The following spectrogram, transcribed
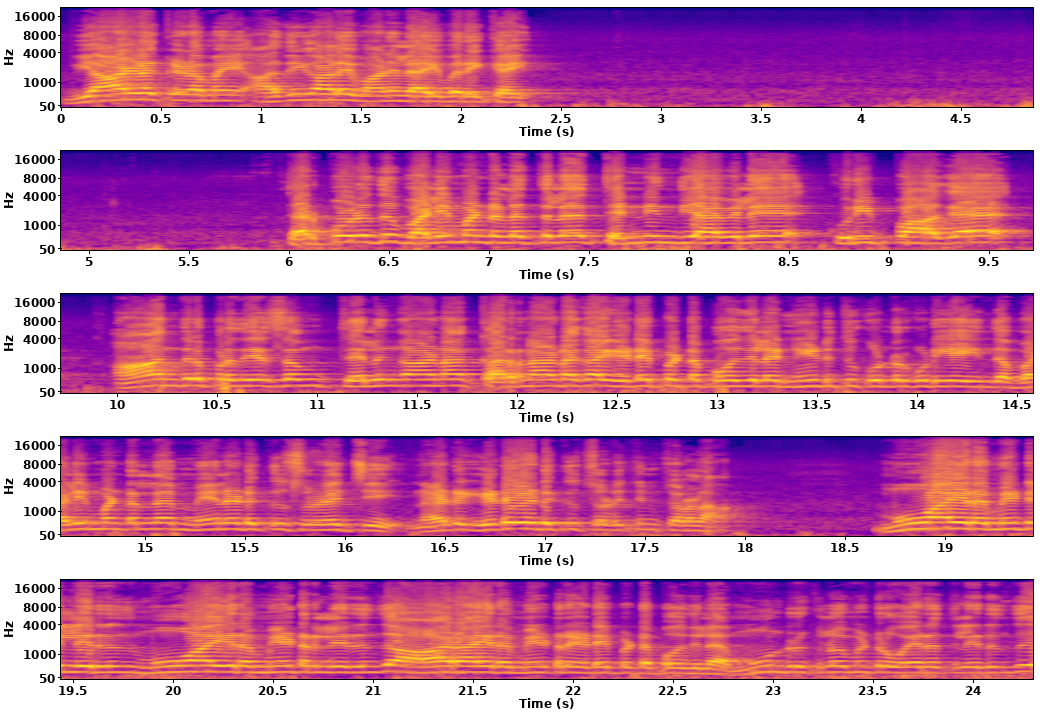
வியாழக்கிழமை அதிகாலை வானிலை ஆய்வறிக்கை. தற்பொழுது வளிமண்டலத்தில் தென்னிந்தியாவிலே குறிப்பாக ஆந்திர பிரதேசம் தெலுங்கானா கர்நாடகா இடைப்பட்ட பகுதியில் நீடித்து கொண்டிருக்கூடிய இந்த வளிமண்டல மேலடுக்கு சுழற்சி நடு இடையடுக்கு சுழற்சின்னு சொல்லலாம். மூவாயிரம் மீட்டரிலிருந்து மூவாயிரம் மீட்டரிலிருந்து ஆறாயிரம் மீட்டர் இடைப்பட்ட பகுதியில் மூன்று கிலோமீட்டர் உயரத்திலிருந்து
